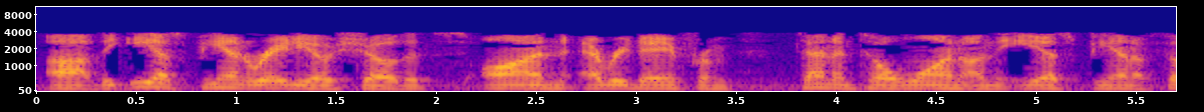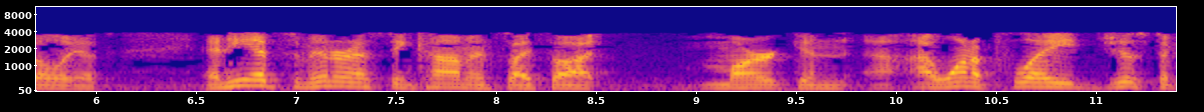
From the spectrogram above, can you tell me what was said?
uh, the ESPN radio show that's on every day from 10 until 1 on the ESPN affiliates. And he had some interesting comments, I thought, Mark, and I want to play just a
